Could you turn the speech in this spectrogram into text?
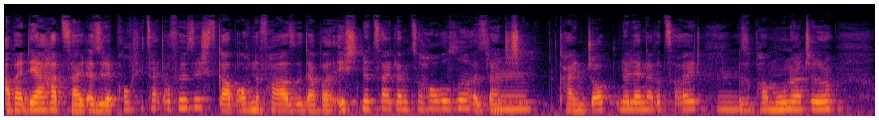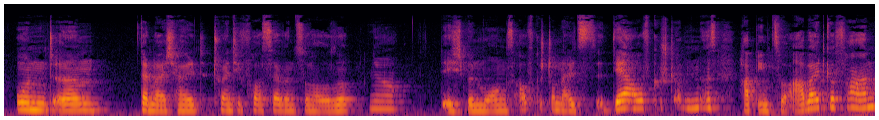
Aber der hat halt, also der braucht die Zeit auch für sich. Es gab auch eine Phase, da war ich eine Zeit lang zu Hause. Also da hatte ich mhm. keinen Job eine längere Zeit, mhm. also ein paar Monate. Und ähm, dann war ich halt 24-7 zu Hause. Ja. Ich bin morgens aufgestanden, als der aufgestanden ist, hab ihn zur Arbeit gefahren,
